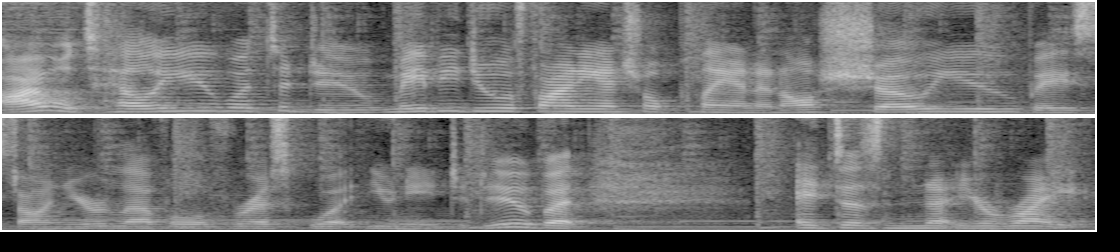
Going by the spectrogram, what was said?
I will tell you what to do. Maybe do a financial plan and I'll show you based on your level of risk what you need to do, but it does not you're right.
